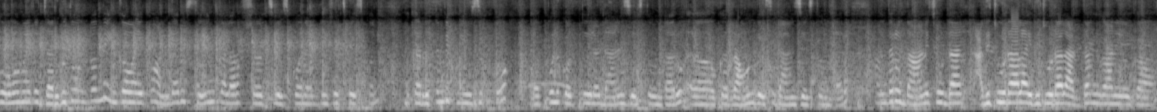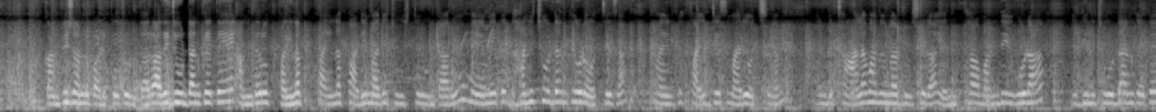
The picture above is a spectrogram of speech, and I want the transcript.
హోమం అయితే జరుగుతూ ఉంటుంది. ఇంకోవైపు అందరూ సేమ్ కలర్ ఆఫ్ షర్ట్స్ వేసుకొని టీ షర్ట్స్ వేసుకొని ఒక రిథమిక్ మ్యూజిక్తో డప్పులు కొడుతూ ఇలా డాన్స్ చేస్తూ ఉంటారు. ఒక రౌండ్ వేసి డాన్స్ చేస్తూ ఉంటారు. అందరూ దాన్ని చూడాలి అది చూడాలా ఇది చూడాలా అర్థం కాని ఒక కన్ఫ్యూజన్లో పడిపోతూ ఉంటారు. అది చూడడానికి అయితే అందరూ పైన పైన పడి మరీ చూస్తూ ఉంటారు. మేమైతే దాన్ని చూడడానికి కూడా వచ్చేసాం. మా ఇంట్లో ఫైట్ చేసి మరీ వచ్చినాం. అండ్ చాలామంది ఉన్నారు చూసిరా ఎంతమంది కూడా దీన్ని చూడడానికైతే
